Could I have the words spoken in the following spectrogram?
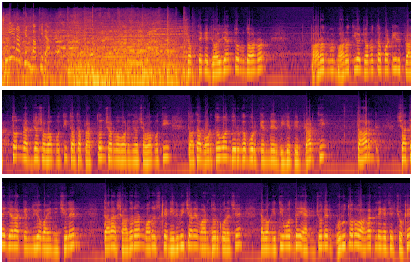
শুয়ে রাখেন বাকিরা। সব থেকে জলজান্ত উদাহরণ, ভারত, ভারতীয় জনতা পার্টির প্রাক্তন রাজ্য সভাপতি তথা প্রাক্তন সর্বভারতীয় সভাপতি তথা বর্ধমান দুর্গাপুর কেন্দ্রের বিজেপির প্রার্থী। তার সাথে যারা কেন্দ্রীয় বাহিনী ছিলেন তারা সাধারণ মানুষকে নির্বিচারে মারধর করেছে এবং ইতিমধ্যে একজনের গুরুতর আঘাত লেগেছে চোখে।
